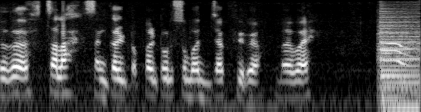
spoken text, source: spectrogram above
तर चला संकल्प टूरसोबत जग फिरूया. बाय बाय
